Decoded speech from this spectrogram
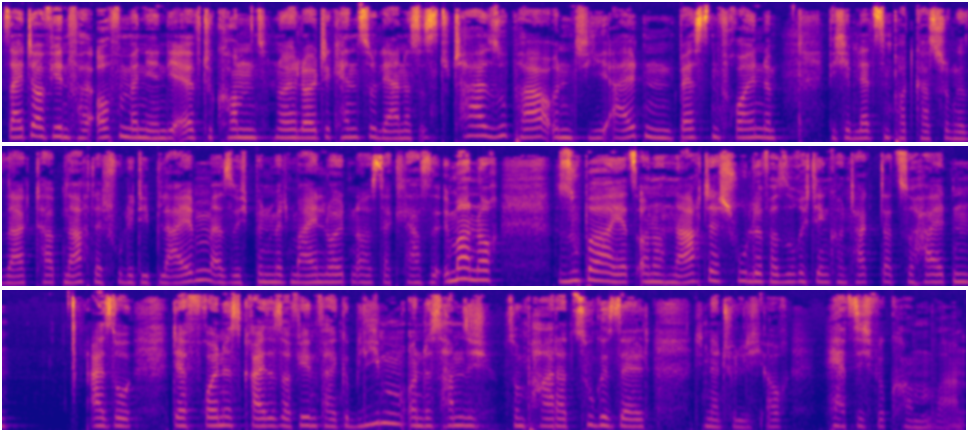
seid ihr auf jeden Fall offen, wenn ihr in die Elfte kommt, neue Leute kennenzulernen. Das ist total super und die alten, besten Freunde, wie ich im letzten Podcast schon gesagt habe, nach der Schule, die bleiben. Also ich bin mit meinen Leuten aus der Klasse immer noch super. Jetzt auch noch nach der Schule versuche ich den Kontakt dazu halten. Also der Freundeskreis ist auf jeden Fall geblieben und es haben sich so ein paar dazugesellt, die natürlich auch herzlich willkommen waren.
